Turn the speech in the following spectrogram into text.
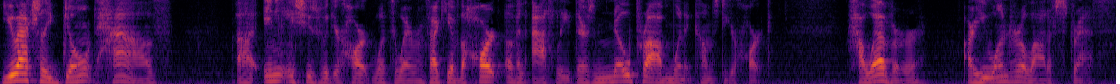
you actually don't have uh, any issues with your heart whatsoever. In fact, you have the heart of an athlete. There's no problem when it comes to your heart. However, are you under a lot of stress?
